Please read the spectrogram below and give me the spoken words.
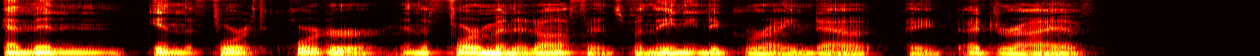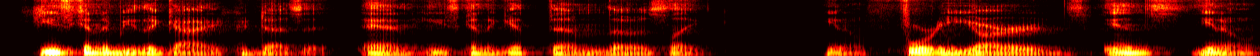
And then in the fourth quarter, in the four minute offense, when they need to grind out a, a drive, he's going to be the guy who does it, and he's going to get them those like you know 40 yards in you know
